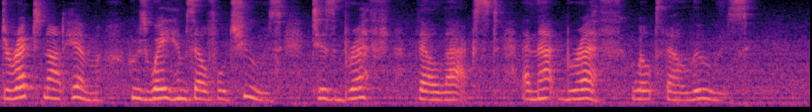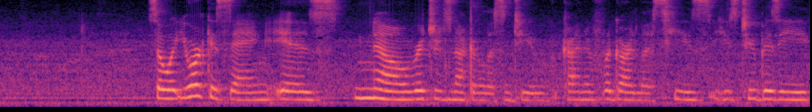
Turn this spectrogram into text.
Direct not him, whose way himself will choose, tis breath thou lack'st, and that breath wilt thou lose. So what York is saying is, no, Richard's not going to listen to you, kind of regardless. He's, he's too busy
